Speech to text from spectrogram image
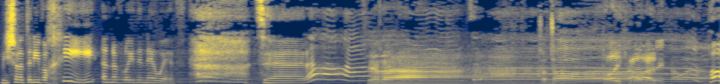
mi siarad yn efo chi yn y flwyddyn newydd Ta-ra! Ta-ra! Ta-ra! Ta-ra! Ta-ra! Ho!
